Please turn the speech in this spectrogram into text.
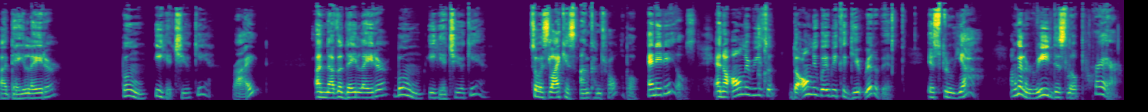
A day later, boom, he hits you again, right? Another day later, boom, he hits you again. So it's like it's uncontrollable. And it is. And the only reason, the only way we could get rid of it is through Yah. I'm going to read this little prayer.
